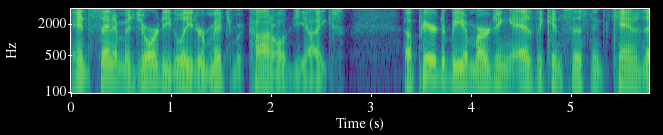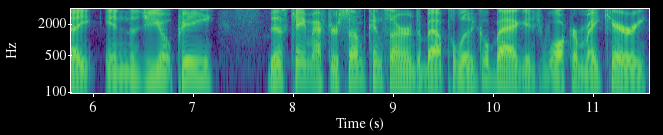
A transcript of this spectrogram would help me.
and Senate Majority Leader Mitch McConnell, yikes, appeared to be emerging as the consistent candidate in the GOP. This came after some concerns about political baggage Walker may carry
